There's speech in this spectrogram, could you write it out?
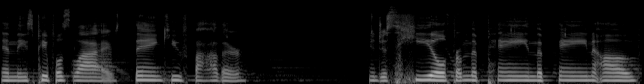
in these people's lives. Thank you, Father. And just heal from the pain, the pain of,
